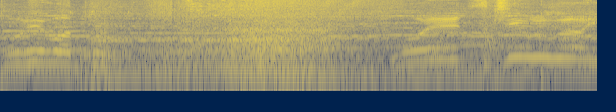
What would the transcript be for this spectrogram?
これはどう燃え尽きるがいい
